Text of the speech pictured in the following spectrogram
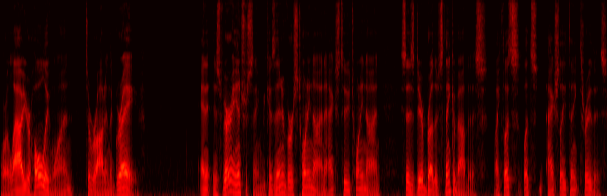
or allow your Holy One to rot in the grave. And it's very interesting because then in verse 29, Acts 2 29, he says, Dear brothers, think about this. Like, let's, let's actually think through this.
